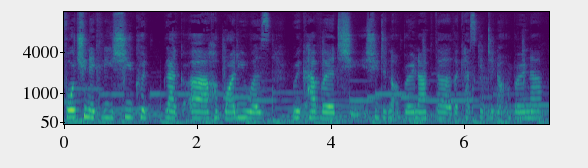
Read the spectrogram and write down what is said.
fortunately she could like uh her body was recovered. She she did not burn up. The the casket did not burn up.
